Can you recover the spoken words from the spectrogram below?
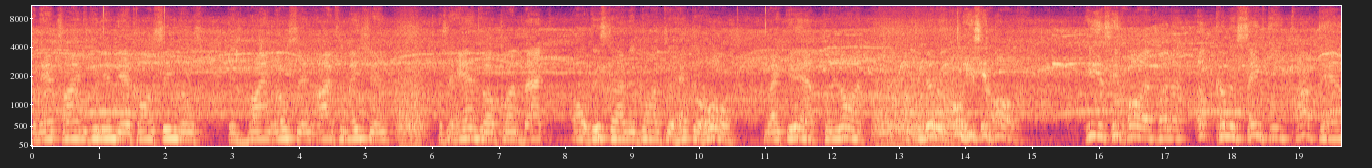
So they're trying to get in there. Calling signals is Brian Wilson. I formation. It's a handoff going back. Oh, this time they're going to Hector Hall. Right there, put it on. Up the middle. Oh, he's hit hard. He is hit hard by the upcoming safety pop there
